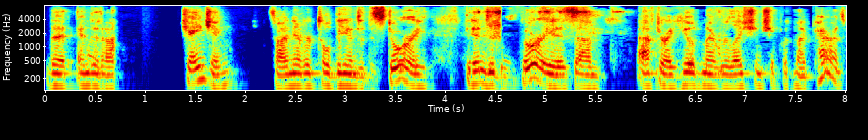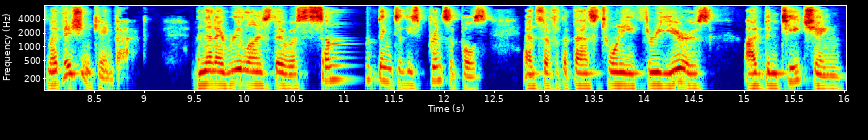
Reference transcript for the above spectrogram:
that ended up changing. So I never told the end of the story. The end of the story is um, after I healed my relationship with my parents, my vision came back. And then I realized there was something to these principles. And so for the past 23 years, I've been teaching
